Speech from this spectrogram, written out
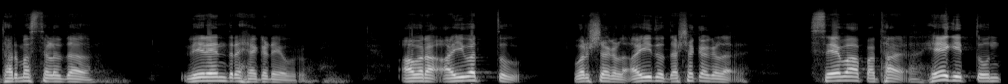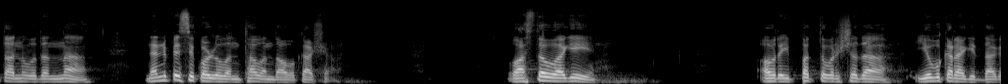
ಧರ್ಮಸ್ಥಳದ ವೀರೇಂದ್ರ ಹೆಗಡೆ ಅವರು ಅವರ ಐವತ್ತು ವರ್ಷಗಳ, ಐದು ದಶಕಗಳ ಸೇವಾ ಪಥ ಹೇಗಿತ್ತು ಅಂತ ಅನ್ನುವುದನ್ನು ನೆನಪಿಸಿಕೊಳ್ಳುವಂಥ ಒಂದು ಅವಕಾಶ. ವಾಸ್ತವವಾಗಿ ಅವರು ಇಪ್ಪತ್ತು ವರ್ಷದ ಯುವಕರಾಗಿದ್ದಾಗ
